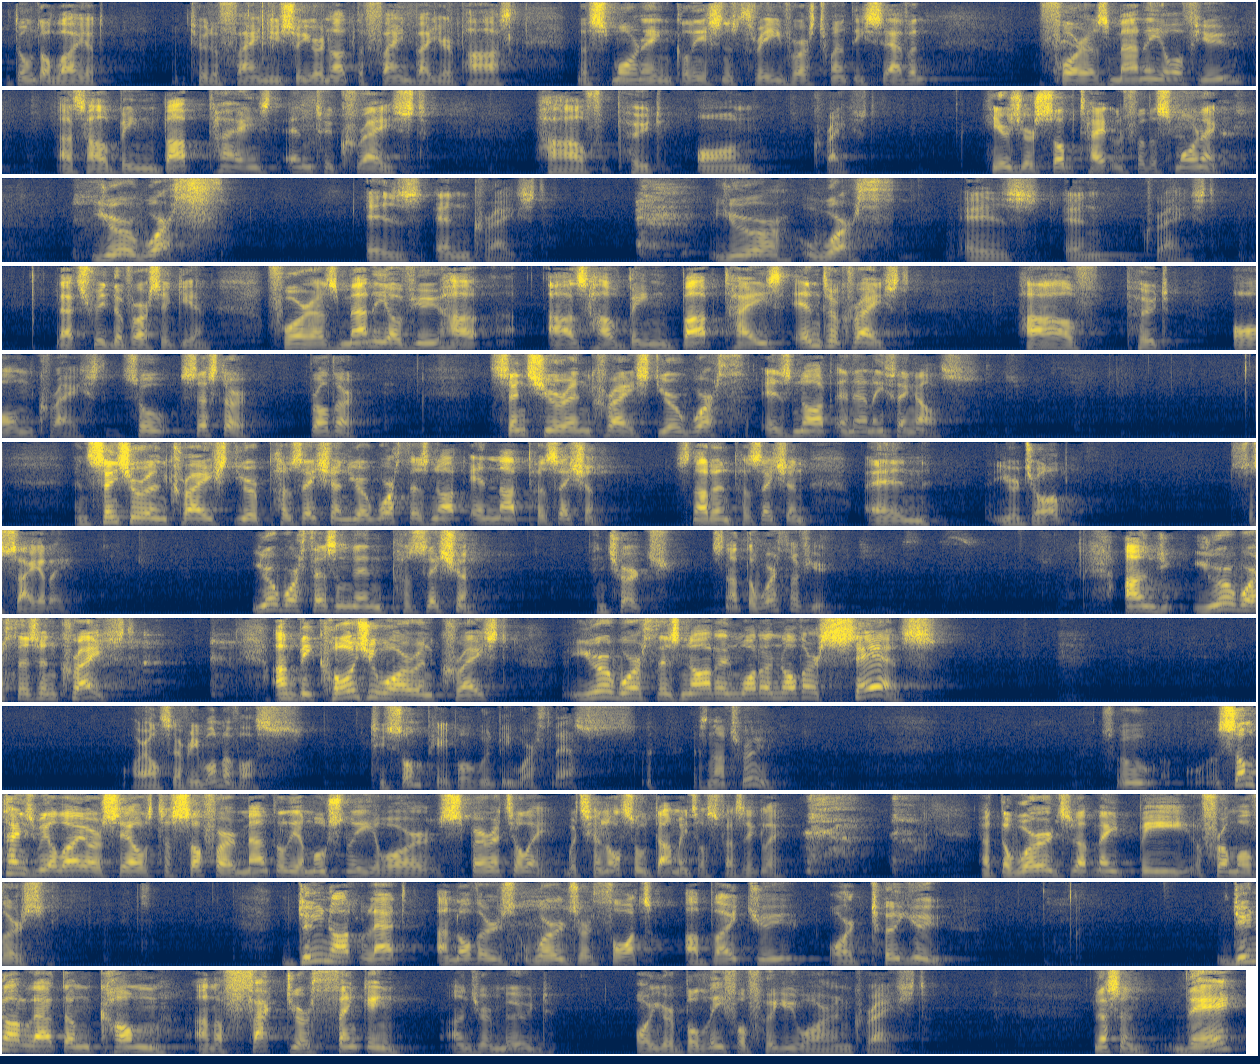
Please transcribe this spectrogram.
Don't allow it to define you. So you're not defined by your past. This morning, Galatians 3, verse 27 For as many of you as have been baptized into Christ have put on Christ. Here's your subtitle for this morning Your worth is in Christ. Your worth is in Christ. Let's read the verse again. For as many of you have, as have been baptized into Christ, have put on Christ. So, sister, brother, since you're in Christ, your worth is not in anything else. And since you're in Christ, your position, your worth is not in that position. It's not in position in your job, society. Your worth isn't in position in church. It's not the worth of you. And your worth is in Christ. And because you are in Christ, your worth is not in what another says. Or else every one of us, to some people, would be worthless. Isn't that true? So sometimes we allow ourselves to suffer mentally, emotionally, or spiritually, which can also damage us physically at the words that might be from others. Do not let another's words or thoughts about you or to you. Do not let them come and affect your thinking and your mood or your belief of who you are in Christ. Listen, they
